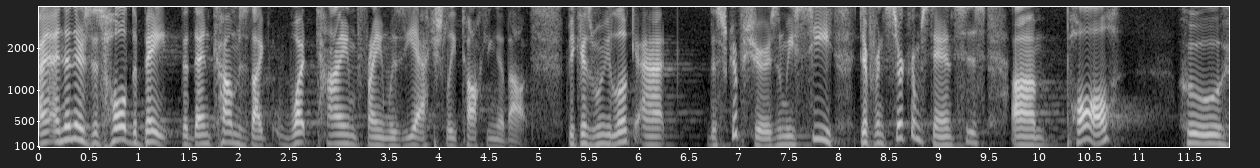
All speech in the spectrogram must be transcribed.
And then there's this whole debate that then comes like, what time frame was he actually talking about? Because when we look at the scriptures and we see different circumstances. Um, Paul, who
